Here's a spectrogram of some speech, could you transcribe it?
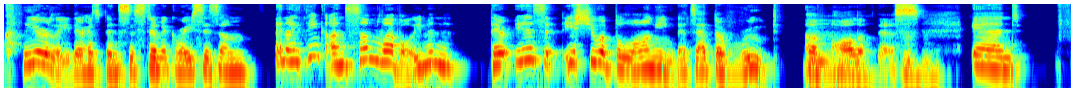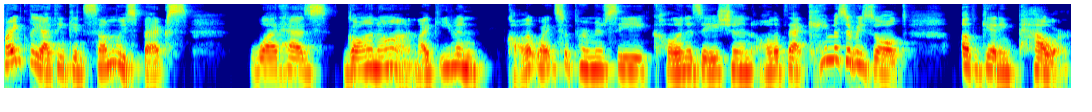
clearly there has been systemic racism. And I think on some level, even there is an issue of belonging that's at the root of mm-hmm. all of this. Mm-hmm. And frankly, I think in some respects, what has gone on, like even call it white supremacy, colonization, all of that came as a result of getting power,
